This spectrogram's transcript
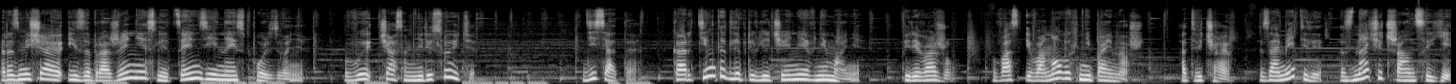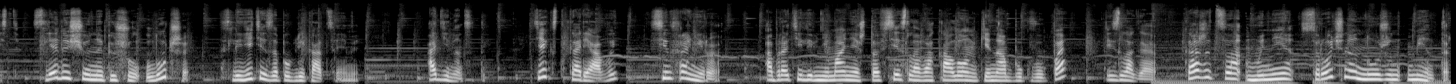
размещаю изображения с лицензией на использование. Вы часом не рисуете? Десятое. Картинка для привлечения внимания. Перевожу. Вас Ивановых не поймешь. Отвечаю. Заметили? Значит шансы есть. Следующую напишу лучше. Следите за публикациями. Одиннадцатый. Текст корявый. Синхронирую. Обратили внимание, что все слова колонки на букву «П» излагаю. Кажется, мне срочно нужен ментор.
